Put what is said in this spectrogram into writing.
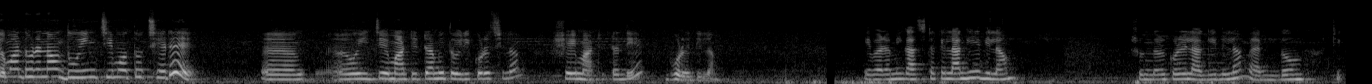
তোমার ধরে নাও দু ইঞ্চি মতো ছেড়ে ওই যে মাটিটা আমি তৈরি করেছিলাম, সেই মাটিটা দিয়ে ভরে দিলাম। এবার আমি গাছটাকে লাগিয়ে দিলাম। সুন্দর করে লাগিয়ে দিলাম, একদম ঠিক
